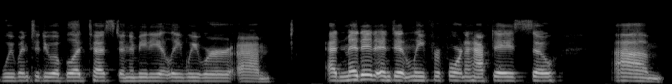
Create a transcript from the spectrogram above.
we went to do a blood test and immediately we were um, admitted and didn't leave for four and a half days. So um,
